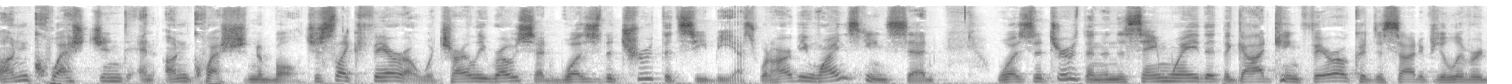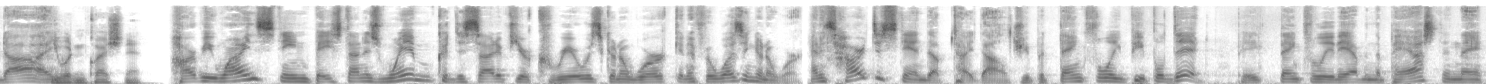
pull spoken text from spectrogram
unquestioned and unquestionable. Just like Pharaoh, what Charlie Rose said was the truth at CBS. What Harvey Weinstein said was the truth. And in the same way that the God King Pharaoh could decide if you live or die, You wouldn't question it. Harvey Weinstein, based on his whim, could decide if your career was going to work and if it wasn't going to work. And it's hard to stand up to idolatry, but thankfully people did. Thankfully they have in the past and they,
